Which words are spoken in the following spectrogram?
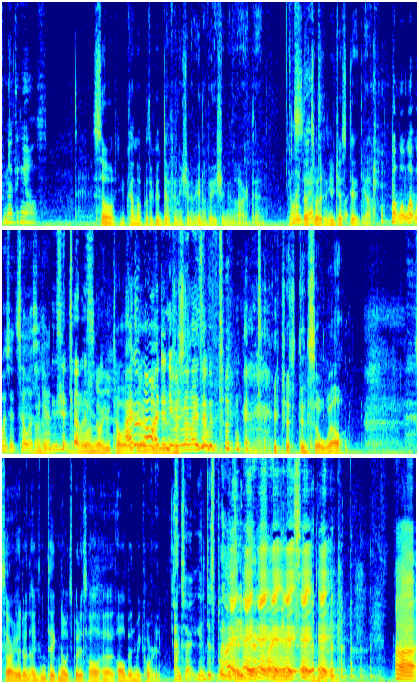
for nothing else. So you come up with a good definition of innovation in art, then. Oh, that's, oh, that's what it, you just did, yeah. What, what, what was it? Tell us uh, again. tell well, us. no, you tell it I again. don't know. You, I didn't even just, realize I was doing it. you just did so well. Sorry, I don't. I didn't take notes, but it's all uh, all been recorded. I'm sorry. You can just play the hey, tape hey, back hey, five hey, minutes. Hey, hey, hey. uh,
